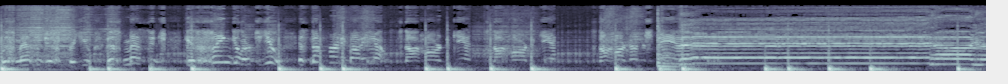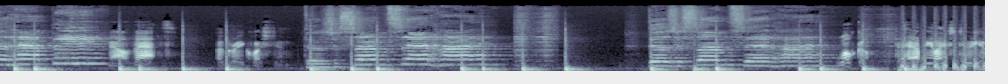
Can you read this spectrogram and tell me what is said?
This message is for you. This message Now that's a great question. Does your sunset high? Does your sunset high? Welcome to Happy Life Studios.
